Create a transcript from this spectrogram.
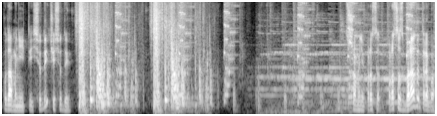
Куда мені йти? Сюди чи сюди? Що мені просто, просто збирати треба?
